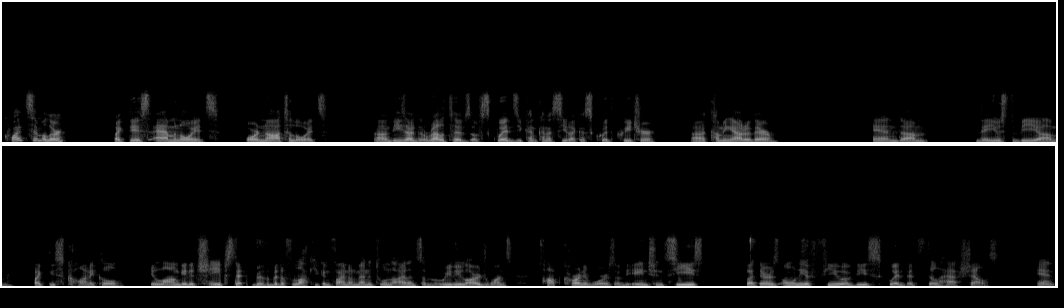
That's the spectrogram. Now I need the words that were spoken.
quite similar, like these ammonoids or nautiloids. Uh, these are the relatives of squids. You can kind of see like a squid creature uh, coming out of there. And um, they used to be um, like these conical, elongated shapes that with a bit of luck you can find on Manitoulin Island, some really large ones, top carnivores of the ancient seas. But there's only a few of these squid that still have shells. And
